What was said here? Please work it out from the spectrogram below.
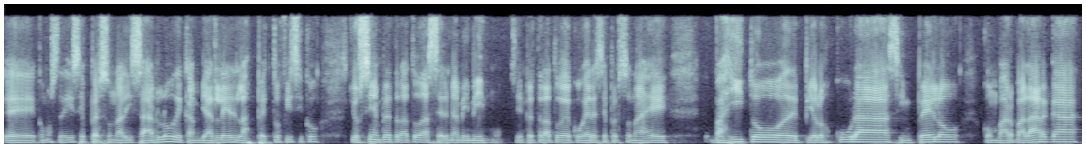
eh, ¿cómo se dice?, personalizarlo, de cambiarle el aspecto físico, yo siempre trato de hacerme a mí mismo. Siempre trato de coger ese personaje bajito, de piel oscura, sin pelo, con barba larga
